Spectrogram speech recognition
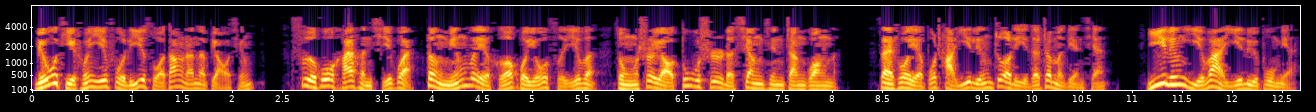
刘体纯一副理所当然的表情。似乎还很奇怪，邓明为何会有此疑问？总是要都师的乡亲沾光呢？再说也不差夷陵这里的这么点钱，夷陵以外一律不免。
